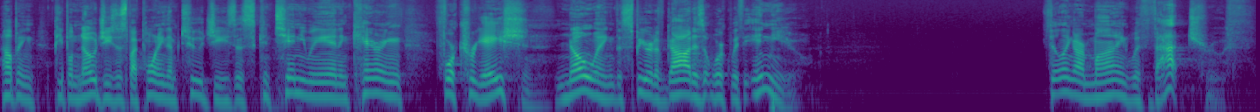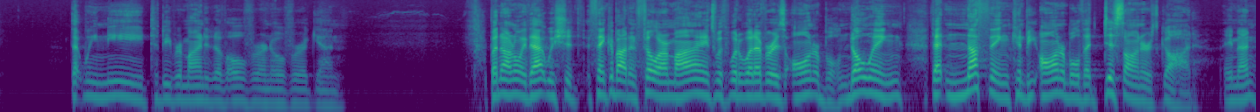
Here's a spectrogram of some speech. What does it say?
helping people know Jesus by pointing them to Jesus, continuing in and caring for creation, knowing the Spirit of God is at work within you. Filling our mind with that truth that we need to be reminded of over and over again. But not only that, we should think about and fill our minds with whatever is honorable, knowing that nothing can be honorable that dishonors God. Amen?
